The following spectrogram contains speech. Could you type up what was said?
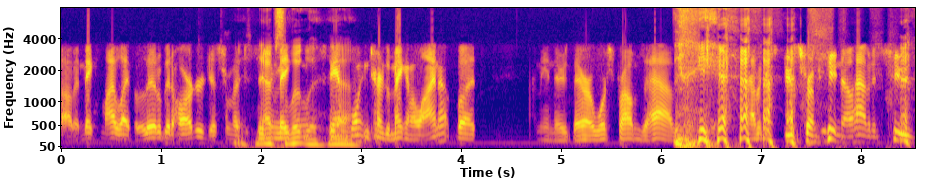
um, it makes my life a little bit harder just from a decision making standpoint in terms of making a lineup. But I mean, there there are worse problems to have. yeah. having to choose from you know having to choose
